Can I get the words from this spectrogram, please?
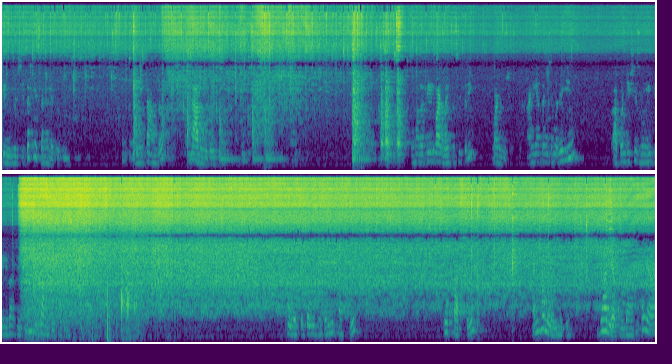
हिरवी मिरचीचा ठेचा घालायचा तुम्ही. आणि चांगलं लाल होऊ द्यायचं. तुम्हाला तेल वाढवायचं असेल तरी वाढवू शकता. आणि आता ह्याच्यामध्ये ही आपण जी शिजवून घेतलेली भाजी होती ना ती घालते शकतो थोडंसं कमी मीठ टाकते. तूप टाकते. आणि हलवून घेते. झाली आपली भाजी तयार.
